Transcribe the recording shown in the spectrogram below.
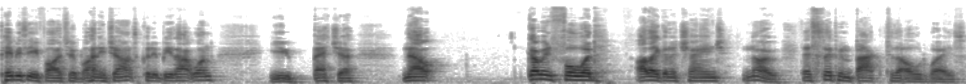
PBC fighter, by any chance? Could it be that one? You betcha. Now, going forward, are they going to change? No. They're slipping back to the old ways.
